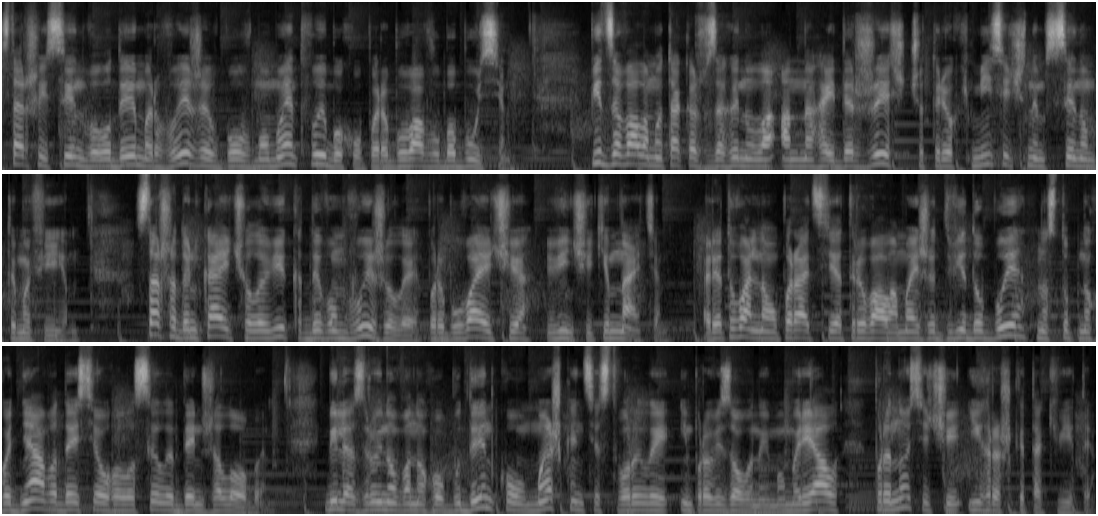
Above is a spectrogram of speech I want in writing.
Старший син Володимир вижив, бо в момент вибуху перебував у бабусі. Під завалами також загинула Анна Гайдержи з чотирьохмісячним сином Тимофієм. Старша донька і чоловік дивом вижили, перебуваючи в іншій кімнаті. Рятувальна операція тривала майже дві доби. Наступного дня в Одесі оголосили день жалоби. Біля зруйнованого будинку мешканці створили імпровізований меморіал, приносячи іграшки та квіти.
